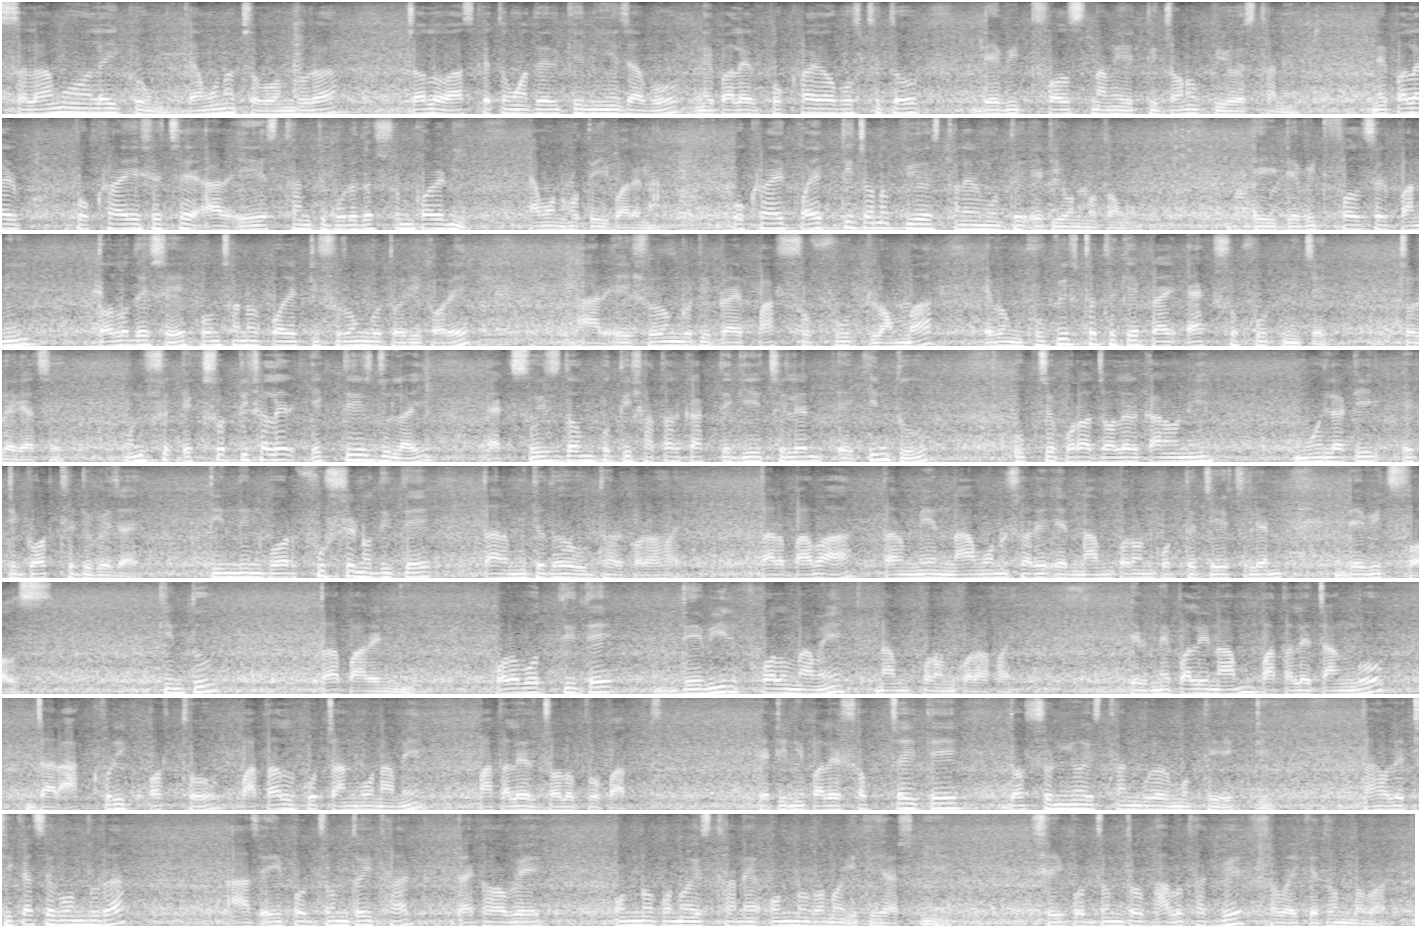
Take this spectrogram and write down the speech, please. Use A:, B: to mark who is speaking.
A: আসসালামু আলাইকুম। কেমন আছো বন্ধুরা? চলো আজকে তোমাদেরকে নিয়ে যাব নেপালের পোখরায় অবস্থিত ডেভিড ফলস নামে একটি জনপ্রিয় স্থানে। নেপালের পোখরায় এসেছে আর এই স্থানটি পরিদর্শন করেনি, এমন হতেই পারে না। পোখরায় কয়েকটি জনপ্রিয় স্থানের মধ্যে এটি অন্যতম। এই ডেভিড ফলসের পানি তলদেশে পৌঁছানোর পর একটি সুড়ঙ্গ তৈরি করে আর এই সুড়ঙ্গটি প্রায় পাঁচশো ফুট লম্বা এবং ভূপৃষ্ঠ থেকে প্রায় একশো ফুট নিচে চলে গেছে। উনিশশো একষট্টি সালের একত্রিশ জুলাই এক সুইস দম্পতি সাঁতার কাটতে গিয়েছিলেন এ কিন্তু উপচে পড়া জলের কারণে মহিলাটি একটি গর্তে ডুবে যায়। তিন দিন পর ফুসরে নদীতে তার মৃতদেহ উদ্ধার করা হয়। তার বাবা তার মেয়ের নাম অনুসারে এর নামকরণ করতে চেয়েছিলেন ডেভিডস ফলস। কিন্তু তা পারেননি। পরবর্তীতে দেবীর ফল নামে নামকরণ করা হয়। এর নেপালি নাম পাতালে চাঙ্গো, যার আক্ষরিক অর্থ পাতাল কো চাঙ্গো নামে পাতালের জলপ্রপাত। এটি নেপালের সবচাইতে দর্শনীয় স্থানগুলোর মধ্যে একটি। তাহলে ঠিক আছে বন্ধুরা, আজ এই পর্যন্তই থাক। দেখা হবে অন্য কোনো স্থানে অন্য কোনো ইতিহাস নিয়ে। সেই পর্যন্ত ভালো থাকবে। সবাইকে ধন্যবাদ।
